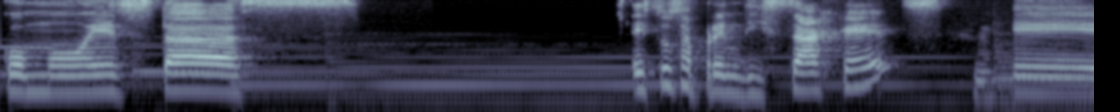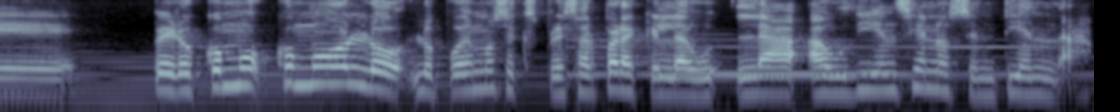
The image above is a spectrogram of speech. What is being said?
como estas, estos aprendizajes, eh, pero ¿cómo, cómo lo, podemos expresar para que la, audiencia nos entienda?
